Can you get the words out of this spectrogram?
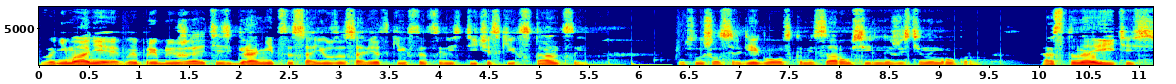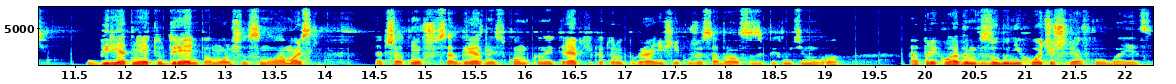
«Внимание! Вы приближаетесь к границе Союза Советских Социалистических Станций!» Услышал Сергей голос комиссара, усиленный жестяным рупором. «Остановитесь! Убери от меня эту дрянь!» — поморщился Маломальский, отшатнувшись от грязной скомканной тряпки, которую пограничник уже собрался запихнуть ему в рот. «А прикладом в зубы не хочешь?» — рявкнул боец.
